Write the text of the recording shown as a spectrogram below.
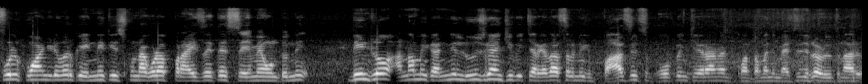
ఫుల్ క్వాంటిటీ వరకు ఎన్ని తీసుకున్నా కూడా ప్రైస్ అయితే సేమే ఉంటుంది. దీంట్లో అన్న మీకు అన్ని లూజ్గా చూపించారు కదా అసలు మీకు పార్సిల్స్ ఓపెన్ చేయరని కొంతమంది మెసేజ్లో అడుగుతున్నారు.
